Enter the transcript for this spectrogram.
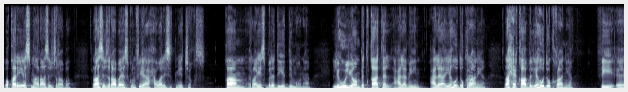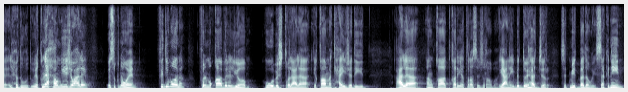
وقرية اسمها راس جرابة راس جرابة يسكن فيها حوالي 600 شخص. قام رئيس بلدية ديمونا اللي هو اليوم بتقاتل على مين؟ على يهود أوكرانيا. راح يقابل يهود أوكرانيا في آه، الحدود ويقنعهم يجوا عليه. يسكنوا وين؟ في ديمونا. في المقابل اليوم هو بيشتغل على إقامة حي جديد على أنقاض قرية راس جرابة يعني بده يهجر 600 بدوي ساكنين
